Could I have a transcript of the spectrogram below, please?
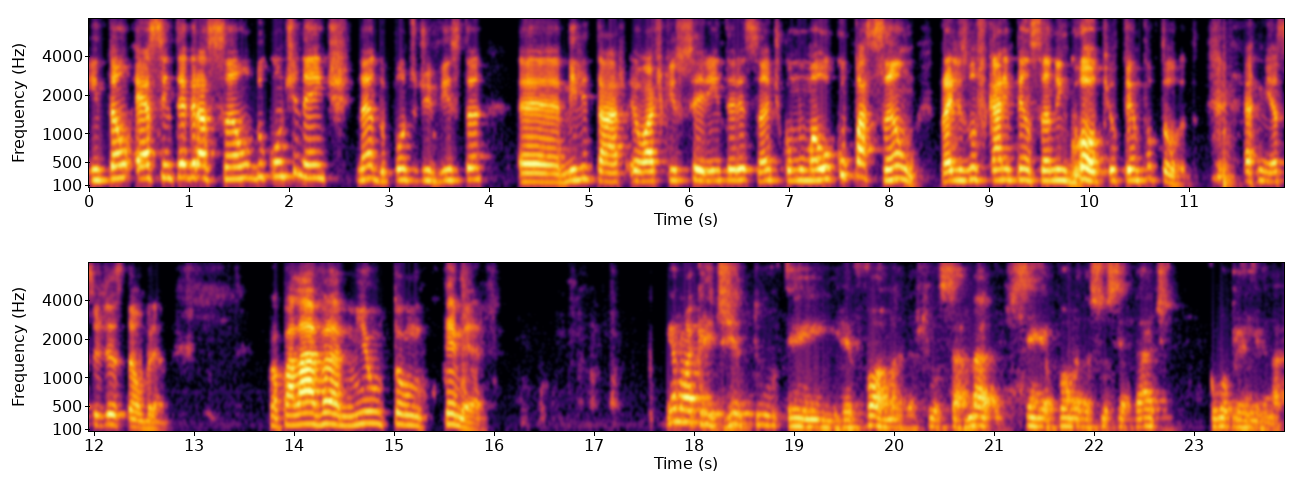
Então, essa integração do continente, né, do ponto de vista é, militar, eu acho que isso seria interessante como uma ocupação para eles não ficarem pensando em golpe o tempo todo. É a minha sugestão, Breno. Com a palavra, Milton Temer. Eu não acredito em reforma das Forças Armadas sem reforma da sociedade como preliminar.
